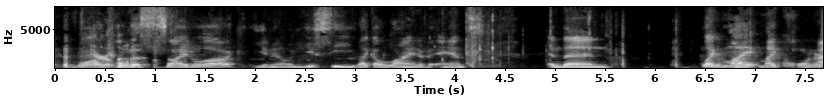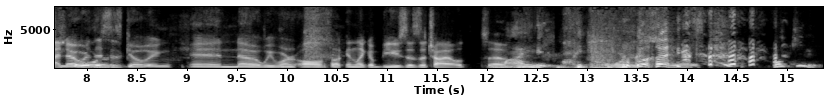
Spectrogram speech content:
walk on a sidewalk you know and you see like a line of ants and then like my my corner I know where this is going, and no, we weren't all fucking like abused as a child. So my my corner store fuck you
